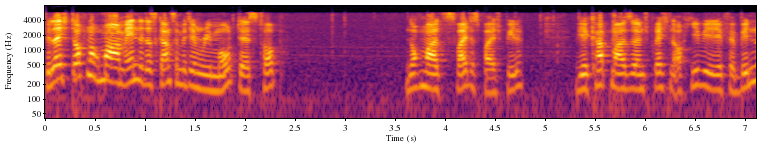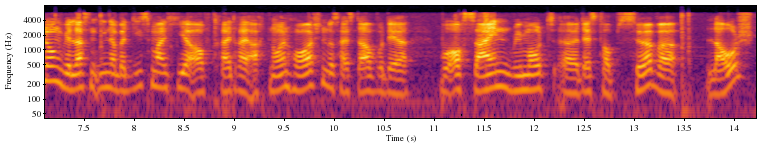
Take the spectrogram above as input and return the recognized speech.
Vielleicht doch nochmal am Ende das Ganze mit dem Remote Desktop. Nochmal als zweites Beispiel. Wir kappen also entsprechend auch hier wieder die Verbindung. Wir lassen ihn aber diesmal hier auf 3389 horchen. Das heißt, da wo der, wo auch sein Remote äh, Desktop Server lauscht,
